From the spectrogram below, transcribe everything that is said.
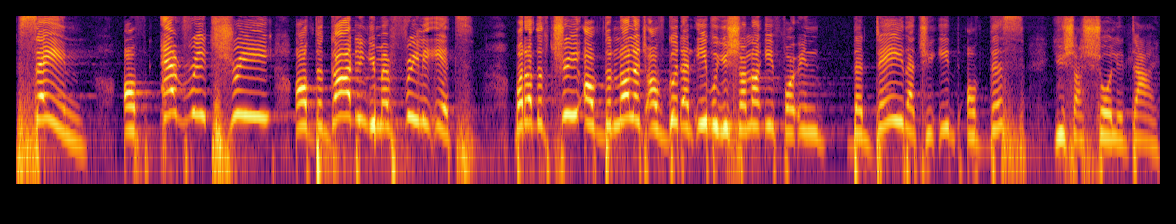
saying, Of every tree of the garden you may freely eat, but of the tree of the knowledge of good and evil you shall not eat, for in the day that you eat of this, you shall surely die.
